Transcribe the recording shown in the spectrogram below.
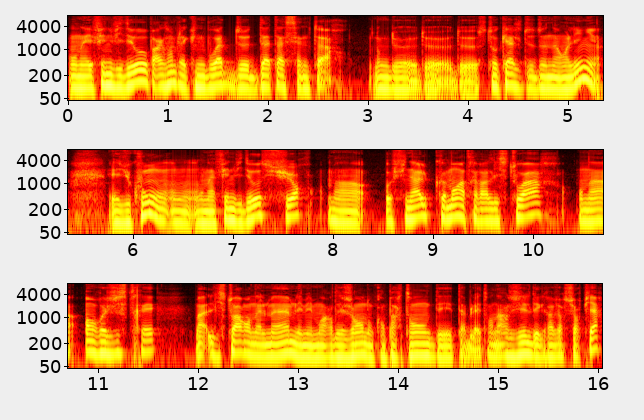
On avait fait une vidéo, par exemple, avec une boîte de data center donc de, de, stockage de données en ligne. Et du coup, on, a fait une vidéo sur, ben, au final, comment à travers l'histoire, on a enregistré bah, l'histoire en elle-même, les mémoires des gens, donc en partant des tablettes en argile, des gravures sur pierre,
